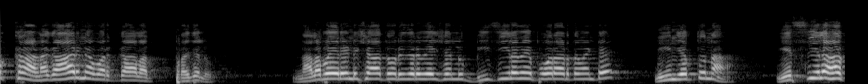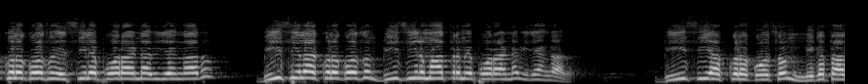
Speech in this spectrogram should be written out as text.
ఒక్క అణగారిన వర్గాల ప్రజలు నలభై రెండు శాతం రిజర్వేషన్లు బీసీలమే పోరాడతామంటే నేను చెప్తున్నా ఎస్సీల హక్కుల కోసం ఎస్సీలే పోరాడిన విజయం కాదు బీసీల హక్కుల కోసం బీసీలు మాత్రమే పోరాడిన విజయం కాదు. బీసీ హక్కుల కోసం మిగతా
